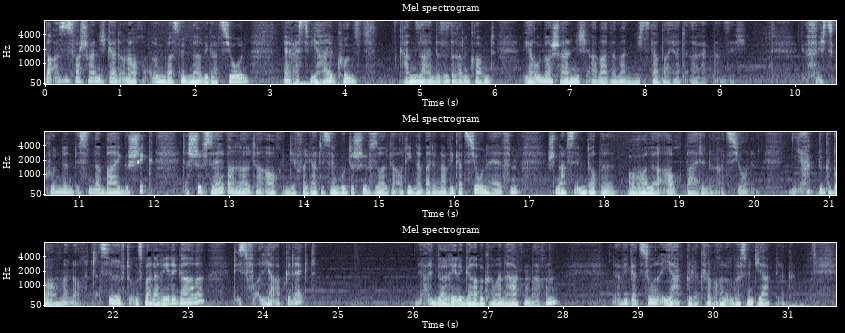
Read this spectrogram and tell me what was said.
Basiswahrscheinlichkeit auch noch irgendwas mit Navigation. Der Rest wie Heilkunst kann sein, dass es drankommt. Eher unwahrscheinlich, aber wenn man nichts dabei hat, ärgert man sich. Gefechtskunde ein bisschen dabei, Geschick. Das Schiff selber sollte auch, die Fregatte ist ein gutes Schiff, sollte auch die, bei der Navigation helfen. Schnaps in Doppelrolle auch bei den Rationen. Jagdglück brauchen wir noch. Das hilft uns bei der Redegabe. Die ist voll hier abgedeckt. Ja, in der Redegabe kann man einen Haken machen. Navigation, Jagdglück. Wir brauchen irgendwas mit Jagdglück.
